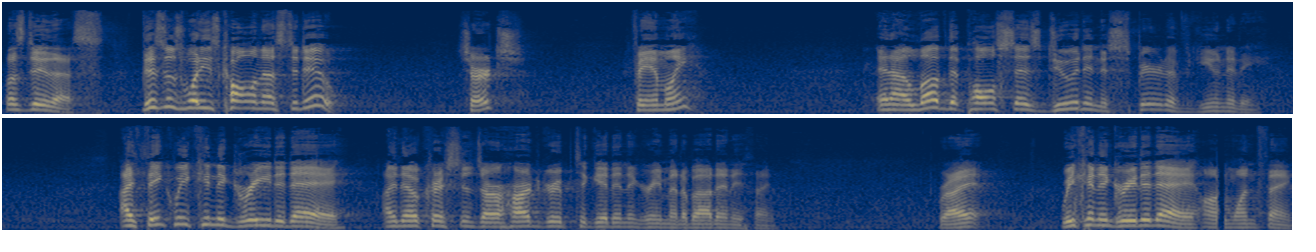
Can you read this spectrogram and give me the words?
Let's do this. This is what he's calling us to do. Church, family. And I love that Paul says, do it in a spirit of unity. I think we can agree today. I know Christians are a hard group to get in agreement about anything, right? We can agree today on one thing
